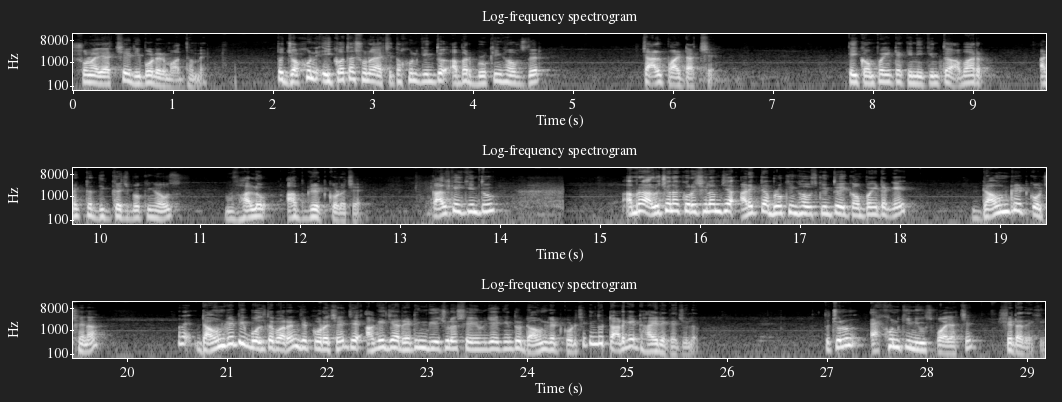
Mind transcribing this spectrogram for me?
শোনা যাচ্ছে রিপোর্টের মাধ্যমে। তো যখন এই কথা শোনা যাচ্ছে, তখন কিন্তু আবার ব্রোকিং হাউসদের চাল পাল্টাচ্ছে। এই কোম্পানিটাকে নিয়ে কিন্তু আবার আরেকটা দিগ্গজ ব্রোকিং হাউস ভালো আপগ্রেড করেছে। কালকেই কিন্তু আমরা আলোচনা করেছিলাম যে আরেকটা ব্রোকিং হাউস কিন্তু এই কোম্পানিটাকে ডাউনগ্রেড করছে না। মানে ডাউনগ্রেডই বলতে পারেন যে করেছে, যে আগে যা রেটিং দিয়েছিল সেই অনুযায়ী কিন্তু ডাউনগ্রেড করেছে, কিন্তু টার্গেট হাই রেখেছিল। তো চলুন এখন কি নিউজ পাওয়া যাচ্ছে সেটা দেখি।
